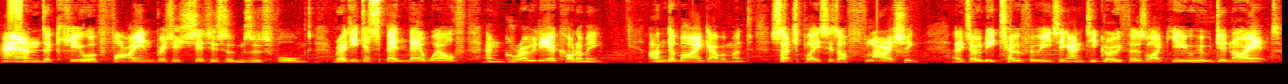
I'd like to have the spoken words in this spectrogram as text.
and a queue of fine British citizens has formed, ready to spend their wealth and grow the economy. Under my government, such places are flourishing, and it's only tofu eating anti growthers like you who deny it.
